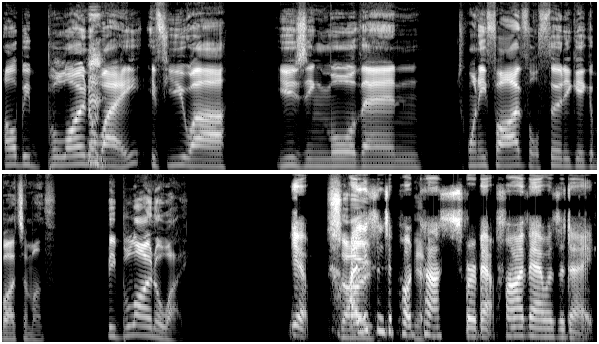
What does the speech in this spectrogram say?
I'll be blown Mm. away if you are using more than 25 or 30 gigabytes a month. Be blown away. Yep. So, I listen to podcasts for about five hours a day.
